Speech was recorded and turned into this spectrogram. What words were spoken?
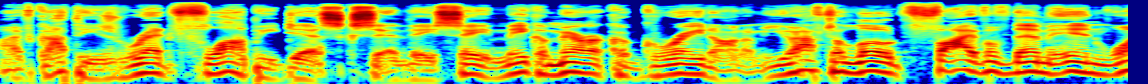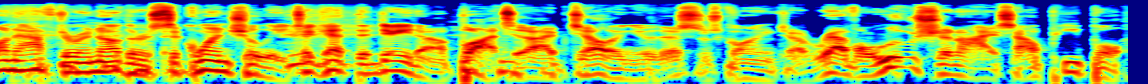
I've got these red floppy disks, and they say "Make America Great" on them. You have to load five of them in one after another sequentially to get the data. But I'm telling you, this is going to revolutionize how people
